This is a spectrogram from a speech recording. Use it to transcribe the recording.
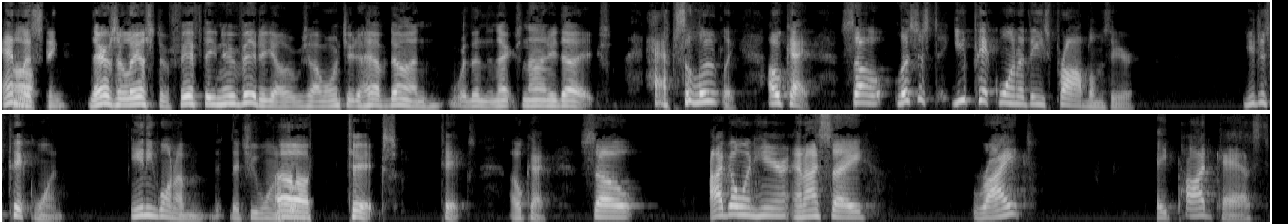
and uh, listening, there's a list of 50 new videos I want you to have done within the next 90 days. Absolutely. Okay. So let's just, you pick one of these problems here. You just pick one, any one of them that you want to. Uh, ticks. Ticks. Okay. So I go in here and I say, write a podcast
